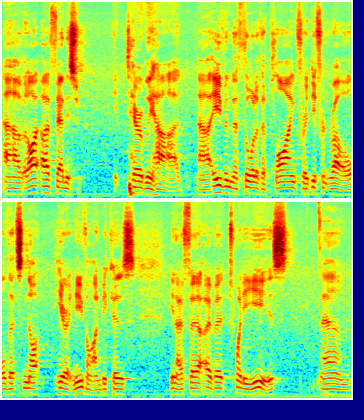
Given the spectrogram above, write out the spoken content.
Uh, but I, I've found this terribly hard. Uh, even the thought of applying for a different role that's not here at Newvine, because you know for over 20 years, um,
